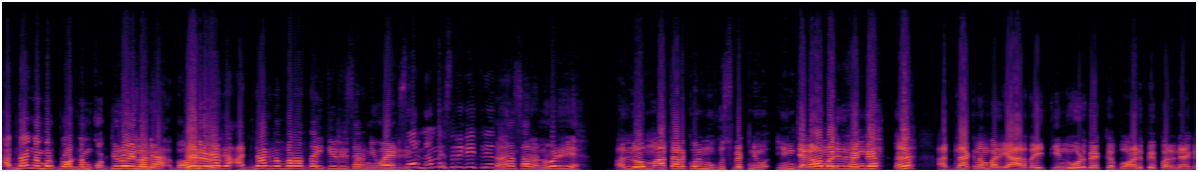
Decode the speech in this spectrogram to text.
ಹದ್ನಾಲ್ಕು ನಂಬರ್ ಪ್ಲಾಟ್ ನಮ್ಗೆ ಕೊಟ್ಟಿರೋ ಇಲ್ಲ ಹದಿನಾಲ್ಕು ಹೇಳ್ರಿ. ಹದ್ನಾಲ್ಕು ನಂಬರ್ ಅಂತ ಐತಿ ಸರ್ ನೀವು ಹೇಳ್ರಿ. ಸರ್ ನಮ್ಮ ಹೆಸರಿಗೆ ಐತ್ರಿ ಹಾ ಸರ್ ನೋಡ್ರಿ. ಅಲ್ಲೋ ಮಾತಾಡ್ಕೊಂಡು ಮುಗಿಸ್ಬೇಕು ನೀವು. ಹಿಂಗ್ ಜಗಳ ಮಾಡಿದ್ರೆ ಹೆಂಗ? ಹದಿನಾಲ್ಕು ನಂಬರ್ ಯಾರ್ದೈತಿ ನೋಡ್ಬೇಕು ಬಾಂಡ್ ಪೇಪರ್ನ್ಯಾಗ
